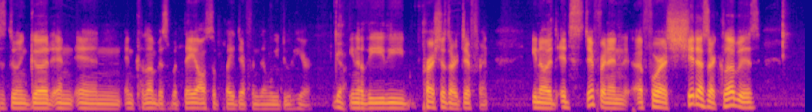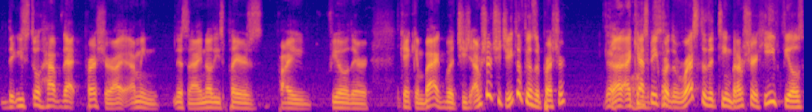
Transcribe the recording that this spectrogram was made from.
is doing good in in in Columbus, but they also play different than we do here. Yeah. you know the the pressures are different. You know, it, it's different, and uh, for as shit as our club is, that you still have that pressure. I, I mean, listen, I know these players probably feel they're kicking back, but I'm sure Chicharito feels the pressure. I, I can't speak for the rest of the team, but I'm sure he feels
